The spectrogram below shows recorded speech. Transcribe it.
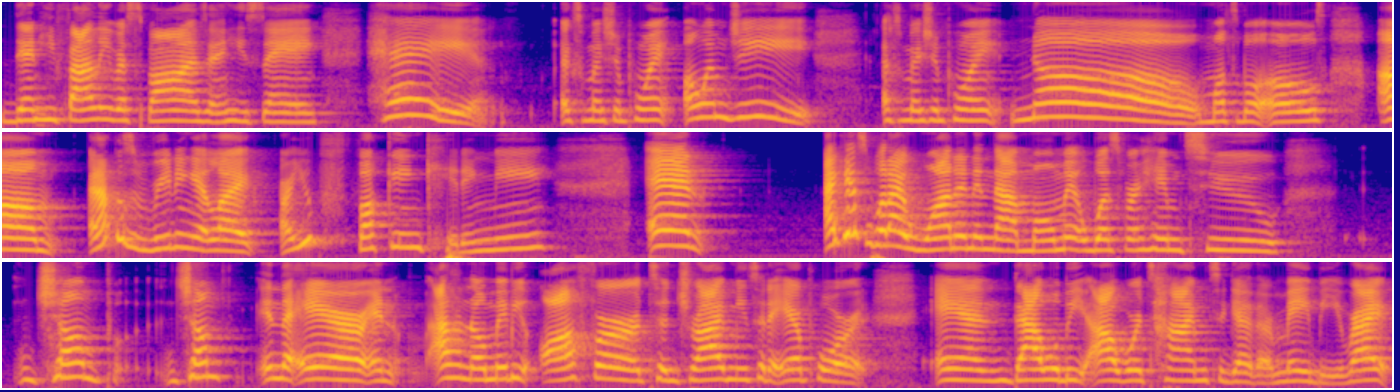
Then he finally responds, and he's saying, "Hey!" Exclamation point! OMG! Exclamation point. No. Multiple o's. Um and i was reading it like are you fucking kidding me? And i guess what i wanted in that moment was for him to jump jump in the air and i don't know maybe offer to drive me to the airport and that will be our time together maybe right?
